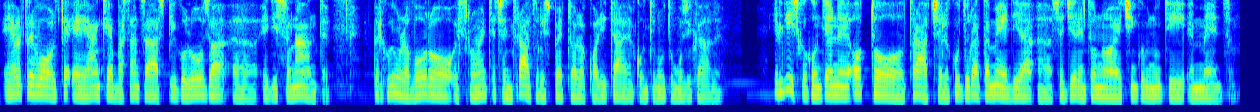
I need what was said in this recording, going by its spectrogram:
e altre volte è anche abbastanza spigolosa eh, e dissonante per cui un lavoro estremamente centrato rispetto alla qualità e al contenuto musicale. Il disco contiene otto tracce, la cui durata media eh, si aggira intorno ai 5 minuti e mezzo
